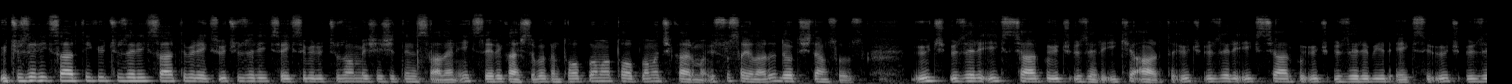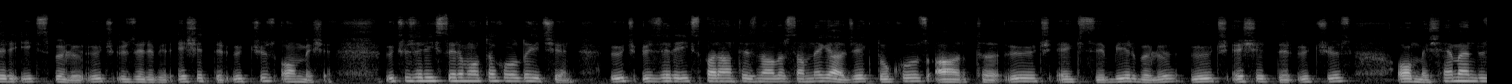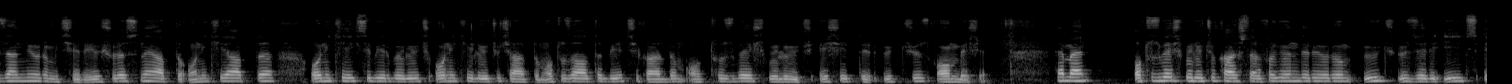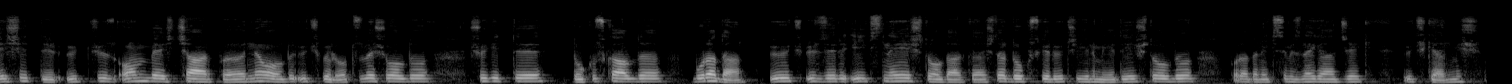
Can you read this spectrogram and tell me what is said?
3 üzeri x artı 2, 3 üzeri x artı 1 eksi 3 üzeri x eksi 1 315 eşitliğini sağlayan x değeri kaçtır? Bakın toplama toplama çıkarma. Üssü sayılarda 4 işlem sorusu. 3 üzeri x çarpı 3 üzeri 2 artı 3 üzeri x çarpı 3 üzeri 1 eksi 3 üzeri x bölü 3 üzeri 1 eşittir 315'e. 3 üzeri x'lerim ortak olduğu için 3 üzeri x parantezine alırsam ne gelecek? 9 artı 3 eksi 1 bölü 3 eşittir 315. Hemen düzenliyorum içeriği. Şurası ne yaptı? 12 yaptı. 12 eksi 1 bölü 3. 12 ile 3'ü çarptım. 36 1 çıkardım. 35 bölü 3 eşittir 315'e. Hemen 35 bölü 3'ü karşı tarafa gönderiyorum. 3 üzeri x eşittir 315 çarpı ne oldu? 3 bölü 35 oldu. Şu gitti. 9 kaldı. Buradan 3 üzeri x neye eşit oldu arkadaşlar? 9 kere 3 27 eşit oldu. Buradan x'imiz ne gelecek? 3 gelmiş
